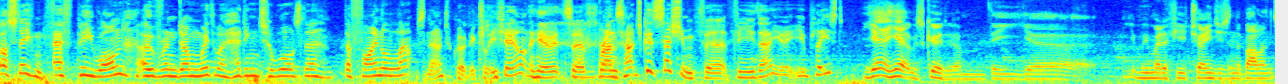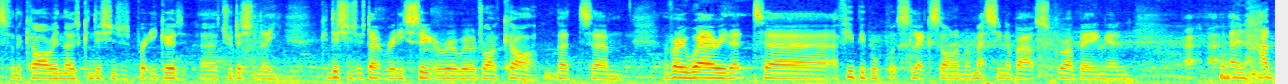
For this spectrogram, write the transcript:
Well, Stephen, FP1 over and done with. We're heading towards the, the final laps now, to quote a cliche, aren't we? Here it's uh, Brands Hatch. Good session for, for you there. You, you pleased? Yeah, yeah, it was good. Um, the uh, we made a few changes in the balance for the car in those conditions was pretty good. Uh, traditionally, conditions which don't really suit a rear-wheel drive car, but um, I'm very wary that uh, a few people put slicks on and were messing about scrubbing and uh, and had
